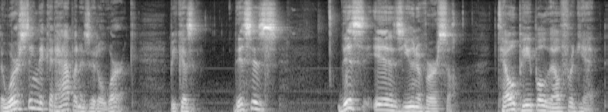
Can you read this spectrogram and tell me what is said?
The worst thing that could happen is it'll work because this is this is universal. Tell people they'll forget.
